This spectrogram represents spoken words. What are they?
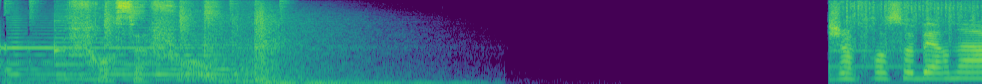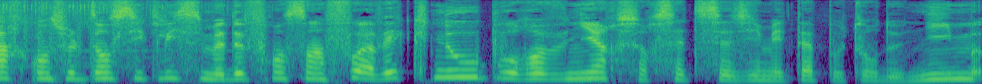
France Info. Jean-François Bernard, consultant cyclisme de France Info avec nous pour revenir sur cette 16e étape autour de Nîmes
